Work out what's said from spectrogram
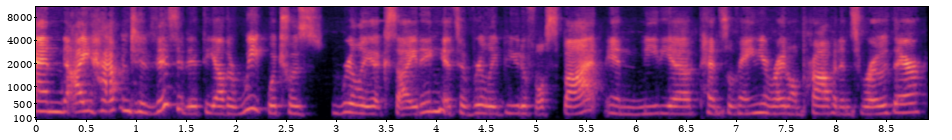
and I happened to visit it the other week, which was really exciting. It's a really beautiful spot in Media, Pennsylvania, right on Providence Road there.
